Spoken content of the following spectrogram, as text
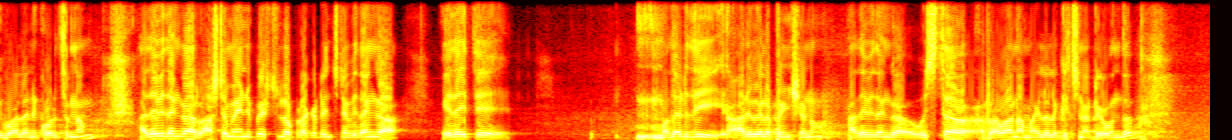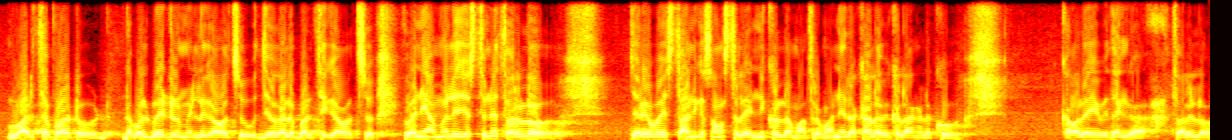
ఇవ్వాలని కోరుతున్నాం. అదేవిధంగా రాష్ట్ర మేనిఫెస్టోలో ప్రకటించిన విధంగా ఏదైతే మొదటిది ఆరు వేల పెన్షను అదేవిధంగా ఉచిత రవాణా మహిళలకు ఇచ్చినట్టుగా ఉందో వాటితో పాటు డబుల్ బెడ్రూమ్ ఇల్లు కావచ్చు ఉద్యోగాల భర్తీ కావచ్చు ఇవన్నీ అమలు చేస్తూనే త్వరలో జరగబోయే స్థానిక సంస్థల ఎన్నికల్లో మాత్రం అన్ని రకాల వికలాంగులకు కవర్ అయ్యే విధంగా త్వరలో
